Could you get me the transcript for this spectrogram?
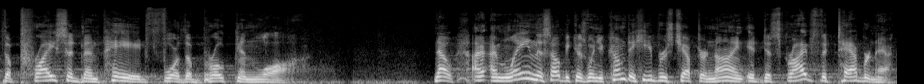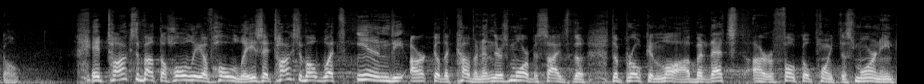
the price had been paid for the broken law. Now, I'm laying this out because when you come to Hebrews chapter 9, it describes the tabernacle. It talks about the Holy of Holies. It talks about what's in the Ark of the Covenant. There's more besides the, the broken law, but that's our focal point this morning.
